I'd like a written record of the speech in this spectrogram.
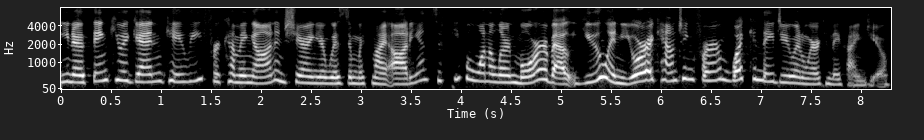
you know, thank you again, Kaleigh, for coming on and sharing your wisdom with my audience. If people want to learn more about you and your accounting firm, what can they do and where can they find you?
